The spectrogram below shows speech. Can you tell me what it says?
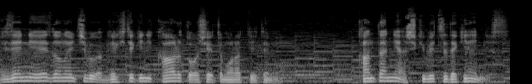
事前に映像の一部が劇的に変わると教えてもらっていても簡単には識別できないんです。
